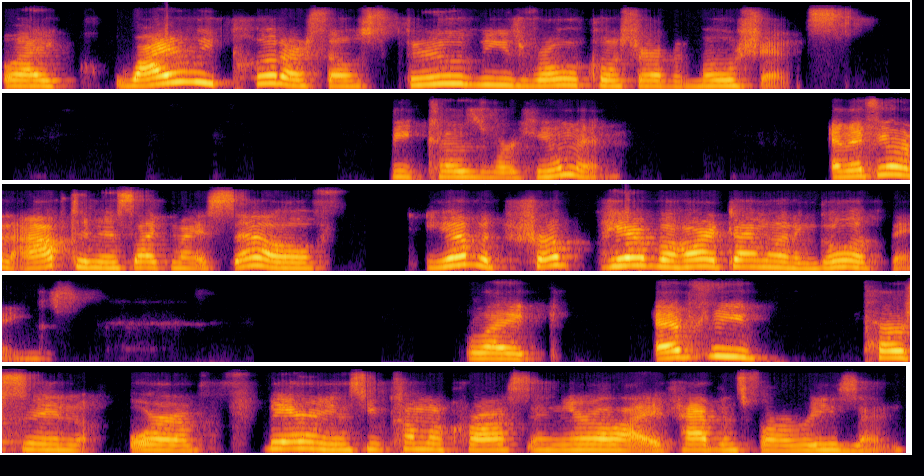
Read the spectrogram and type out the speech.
Like, why do we put ourselves through these roller coaster of emotions? Because we're human. And if you're an optimist like myself, you have a tr- you have a hard time letting go of things. Like every person or experience you come across in your life happens for a reason.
